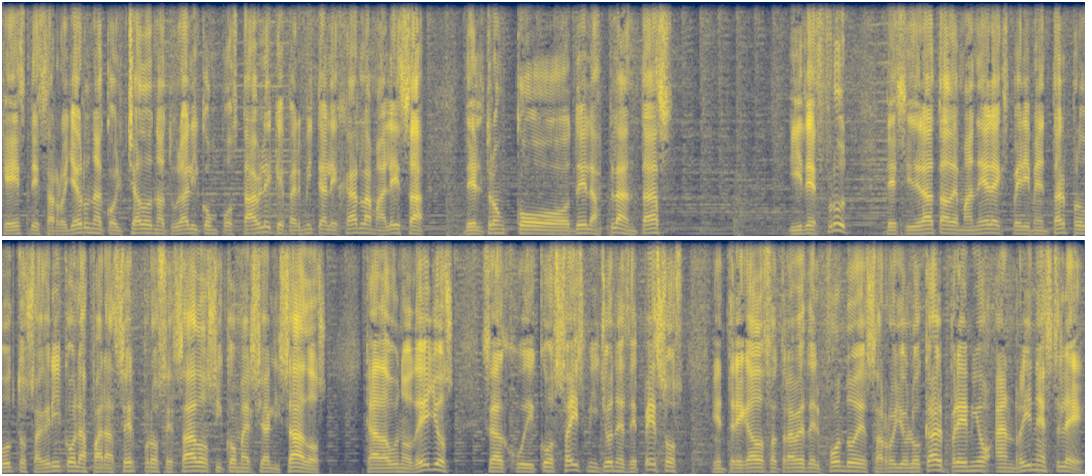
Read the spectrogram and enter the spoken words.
que es desarrollar un acolchado natural y compostable que permite alejar la maleza del tronco de las plantas. Y Desfrut deshidrata de manera experimental productos agrícolas para ser procesados y comercializados. Cada uno de ellos se adjudicó 6 millones de pesos entregados a través del Fondo de Desarrollo Local Premio Henri Nestlé.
